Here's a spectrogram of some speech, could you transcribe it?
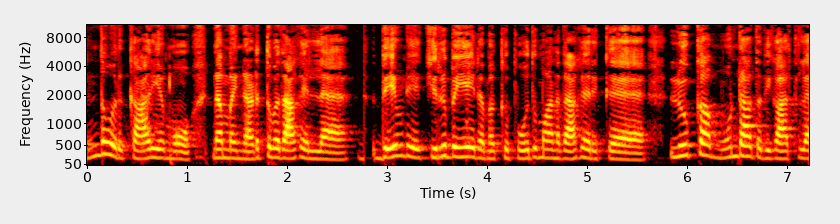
எந்த ஒரு காரியமோ நம்மை நடத்துவதாக இல்ல. தேவனுடைய கிருபையே நமக்கு போதுமானதாக இருக்கு. லூக்கா மூன்றாவது அதிகாரத்துல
